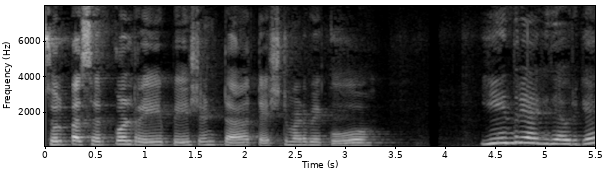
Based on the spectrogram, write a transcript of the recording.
ಸ್ವಲ್ಪ ಸರ್ಕೊಳ್ರಿ ಪೇಷಂಟ ಟೆಸ್ಟ್ ಮಾಡಬೇಕು. ಏನ್ರಿ ಆಗಿದೆ ಅವ್ರಿಗೆ?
